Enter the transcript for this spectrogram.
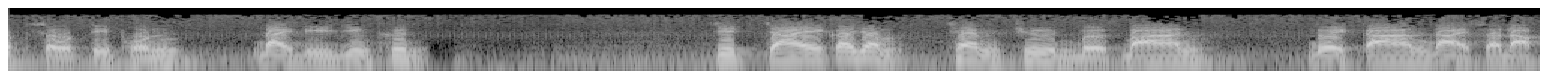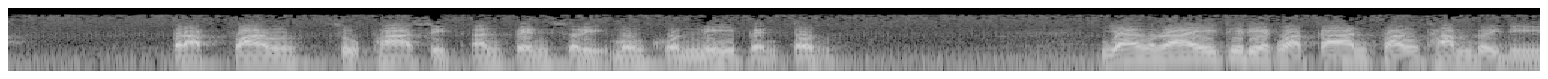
ชน์โสติผลได้ดียิ่งขึ้น จิตใจก็ย่อมแช่มชื่นเบิกบาน ด้วยการได้สดับตรับฟังสุภาษิตอันเป็นสิริมงคลนี้เป็นต้น อย่างไรที่เรียกว่าการฟังธรรมด้วยดี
